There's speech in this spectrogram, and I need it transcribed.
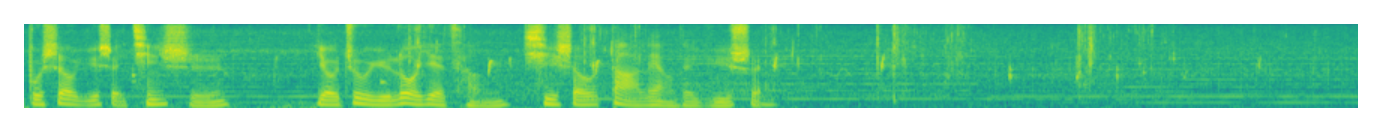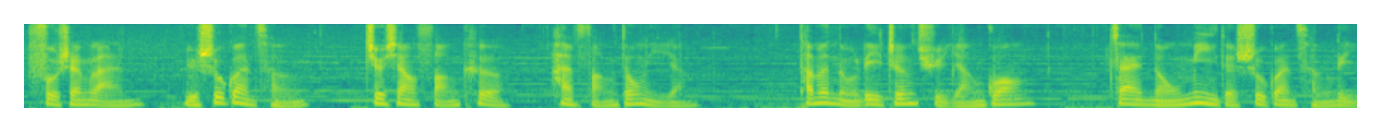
不受雨水侵蚀。有助于落叶层吸收大量的雨水。附生兰与树冠层就像房客和房东一样，他们努力争取阳光，在浓密的树冠层里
